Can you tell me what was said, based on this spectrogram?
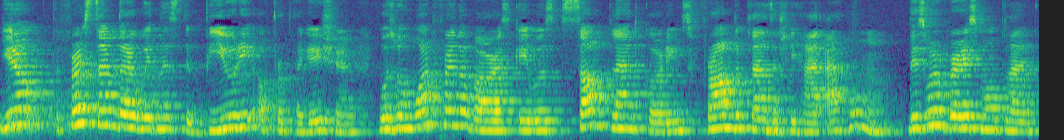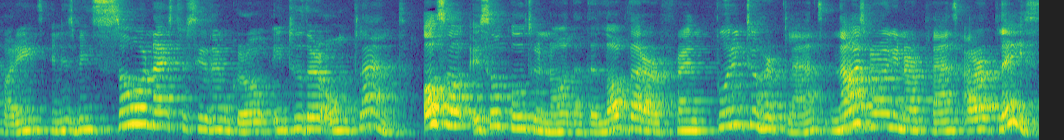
You know, the first time that I witnessed the beauty of propagation was when one friend of ours gave us some plant cuttings from the plants that she had at home. These were very small plant cuttings and it's been so nice to see them grow into their own plant. Also, it's so cool to know that the love that our friend put into her plants now is growing in our plants at our place.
